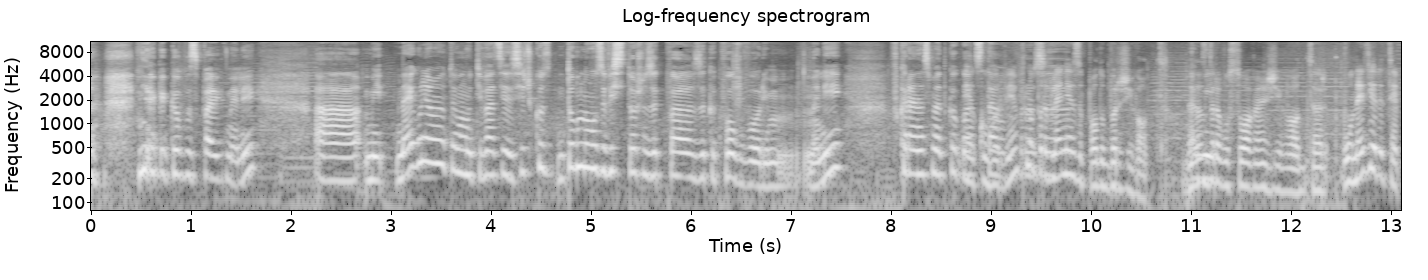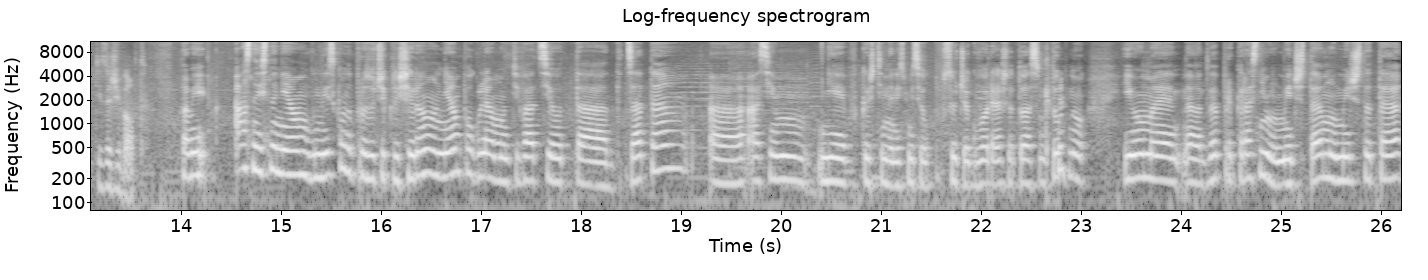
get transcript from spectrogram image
някакъв успех, нали? А, ми, най-голямата мотивация за всичко, то много зависи точно за, каква, за какво говорим. Нали? В крайна сметка, когато Ако вървим в направление за по-добър живот, ами... за здравословен живот, за унези рецепти за живот. Ами, аз наистина нямам, не искам да прозвучи клиширано, но нямам по-голяма мотивация от а, децата. А, аз имам, ние вкъщи, нали, смисъл, в случая говоря, защото аз съм тук, но имаме а, две прекрасни момичета. Момичетата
